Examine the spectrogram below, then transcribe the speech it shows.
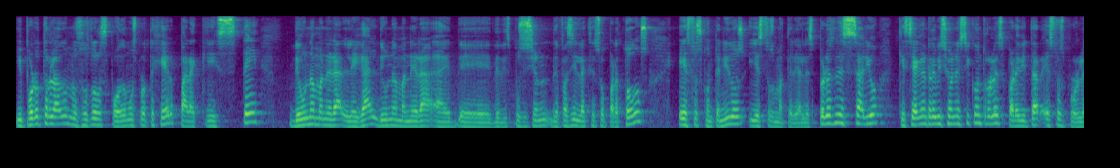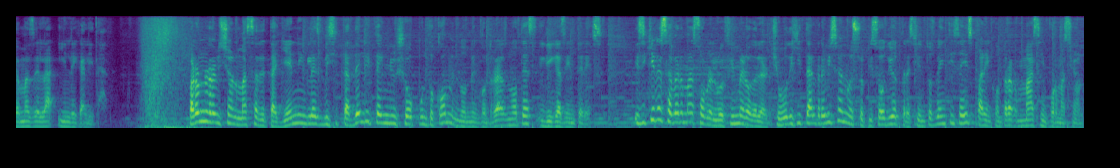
y por otro lado nosotros podemos proteger para que esté de una manera legal, de una manera eh, de, disposición de fácil acceso para todos estos contenidos y estos materiales. Pero es necesario que se hagan revisiones y controles para evitar estos problemas de la ilegalidad. Para una revisión más a detalle en inglés, visita dailytechnewshow.com en donde encontrarás notas y ligas de interés. Y si quieres saber más sobre lo efímero del archivo digital, revisa nuestro episodio 326 para encontrar más información.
